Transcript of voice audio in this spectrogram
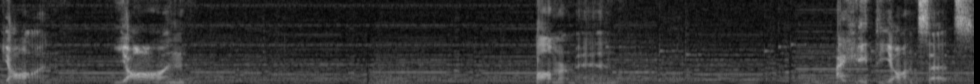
Yawn. Yawn? Bomberman. Hate the yawn sets.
